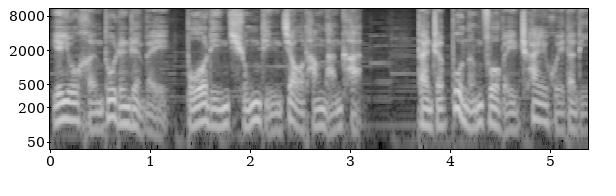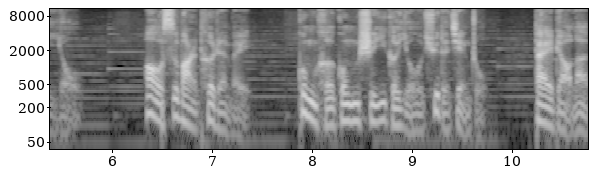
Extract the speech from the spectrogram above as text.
也有很多人认为柏林穹顶教堂难看，但这不能作为拆毁的理由。奥斯瓦尔特认为，共和宫是一个有趣的建筑，代表了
